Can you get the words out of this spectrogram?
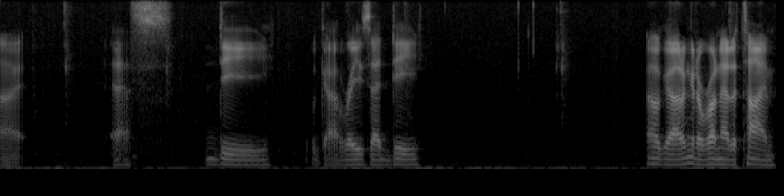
All right, S D. We gotta raise that D. Oh god, I'm gonna run out of time.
